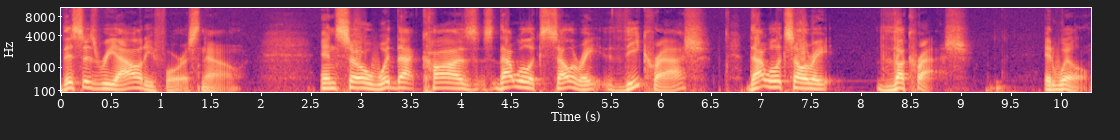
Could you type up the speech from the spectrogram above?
this is reality for us now. And so would that cause that will accelerate the crash. That will accelerate the crash. It will.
